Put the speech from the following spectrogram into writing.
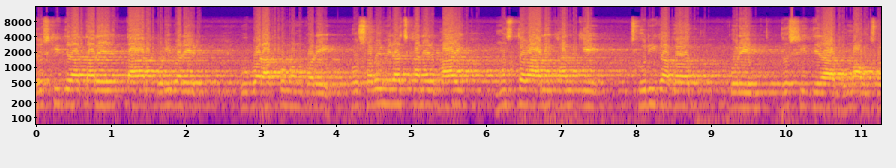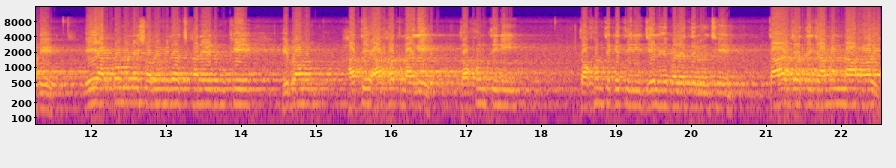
দুষ্কৃতীরা তারে, তার পরিবারের উপর আক্রমণ করে ও সবে মিরাজ খানের ভাই মুস্তফা আলী খানকে ছুরিকাঘাত করে দুষ্কৃতীরা বোমাও ছোড়ে। এই আক্রমণে সবে মিরাজ খানের মুখে এবং হাতে আঘাত লাগে। তখন তিনি, তখন থেকে তিনি জেল হেফাজতে রয়েছেন। তার যাতে জামিন না হয়,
